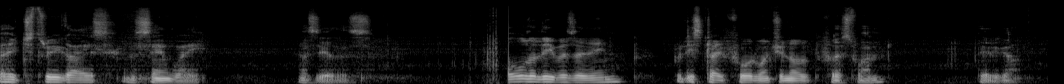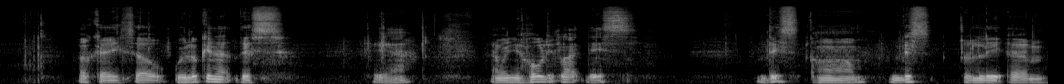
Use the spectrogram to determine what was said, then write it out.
H3 guys, in the same way as the others. All the levers are in, pretty straightforward once you know the first one. There we go. Okay, so we're looking at this here and when you hold it like this this arm this um,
